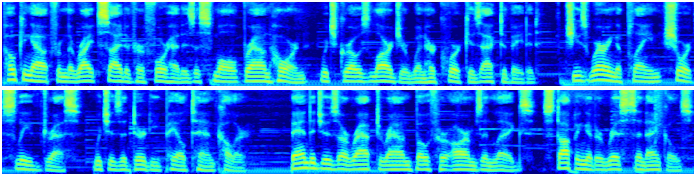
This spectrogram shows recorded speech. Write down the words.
Poking out from the right side of her forehead is a small brown horn, which grows larger when her quirk is activated. She's wearing a plain, short-sleeved dress, which is a dirty pale tan color. Bandages are wrapped around both her arms and legs, stopping at her wrists and ankles,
